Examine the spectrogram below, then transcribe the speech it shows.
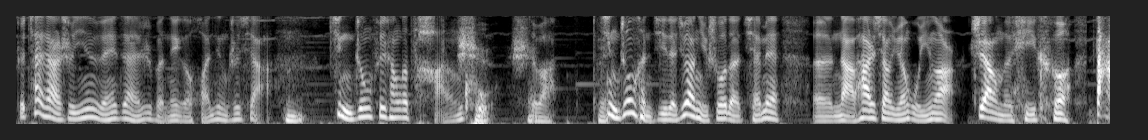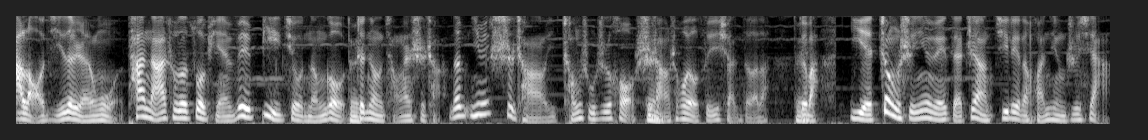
这恰恰是因为在日本那个环境之下，嗯，竞争非常的残酷，对吧？竞争很激烈。就像你说的，前面呃，哪怕是像远古婴儿这样的一个大佬级的人物，他拿出的作品未必就能够真正的抢占市场。那因为市场成熟之后，市场是会有自己选择的。对吧？也正是因为在这样激烈的环境之下，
